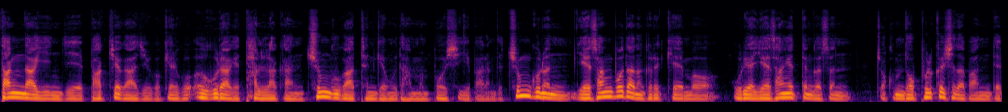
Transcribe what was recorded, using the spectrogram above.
당락이 이제 바뀌어가지고 결국 억울하게 탈락한 중구 같은 경우도 한번 보시기 바랍니다. 중구는 예상보다는 그렇게 뭐 우리가 예상했던 것은 조금 높을 것이다 봤는데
